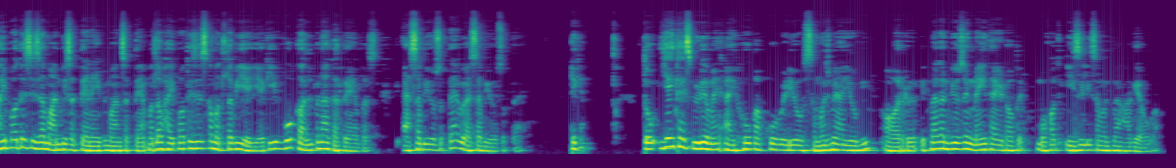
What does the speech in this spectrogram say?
हाइपोथेसिस मान भी सकते हैं, नहीं भी मान सकते हैं। मतलब हाइपोथेसिस का मतलब ही यही है कि वो कल्पना कर रहे हैं बस। ऐसा भी हो सकता है, वैसा भी हो सकता है। ठीक है? तो यही था इस वीडियो में। आई होप आपको वीडियो समझ में आई होगी और इतना कन्फ्यूजिंग नहीं था ये टॉपिक बहुत ईजिली समझ में आ गया होगा।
